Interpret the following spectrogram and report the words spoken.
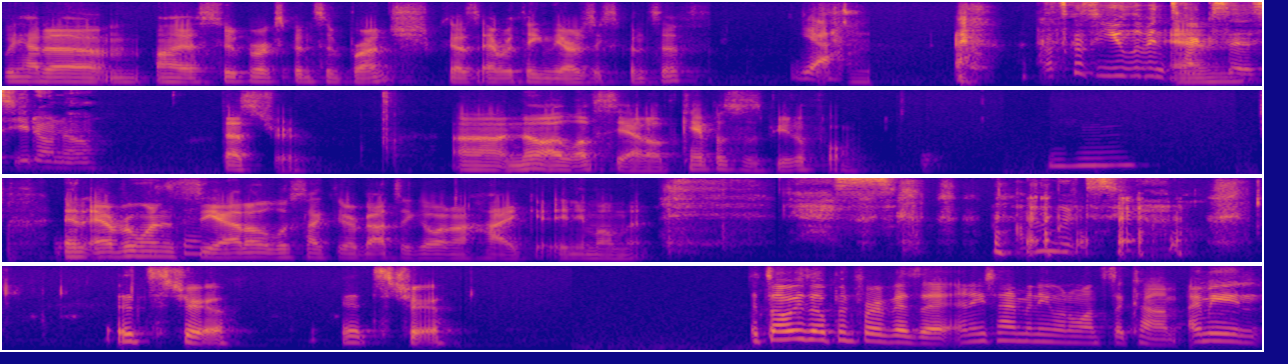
We had a, a super expensive brunch because everything there is expensive. Yeah. That's because you live in And- Texas. You don't know. That's true. Uh, no, I love Seattle. The campus was beautiful. Hmm And everyone in So- Seattle looks like they're about to go on a hike at any moment. Yes. I'm gonna move to Seattle. It's true. It's true. It's always open for a visit anytime anyone wants to come. I mean,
